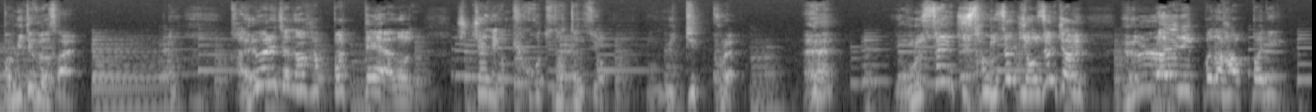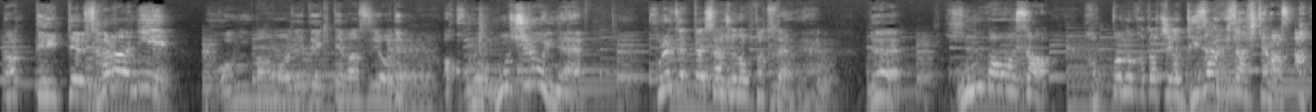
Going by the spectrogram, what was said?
っぱ見てください。あのかいわれちゃんの葉っぱってあのちっちゃい根がピコってなったんですよ。もう見てこれ。え？4センチ3センチ4センチある。えらい立派な葉っぱになっていてさらに本葉も出てきてますよ。であこれ面白いね。これ絶対最初の2つだよね。で本葉はさ葉っぱの形がギザギザしてます。あ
